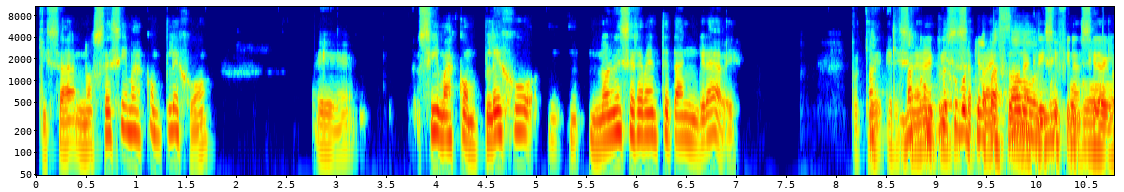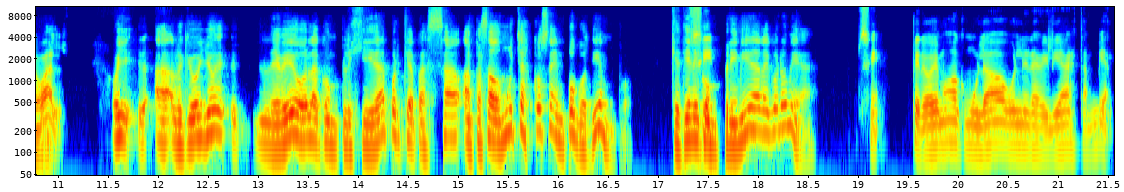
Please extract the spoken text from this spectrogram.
quizá, no sé si más complejo, eh, sí, más complejo, no necesariamente tan grave, porque Más, el más escenario de complejo crisis porque ha una pasado muy crisis financiera poco. global, Oye, a lo que voy yo, eh, le veo la complejidad porque ha pasado, han pasado muchas cosas en poco tiempo, que tiene sí, comprimida la economía. sí, pero hemos acumulado vulnerabilidades también.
